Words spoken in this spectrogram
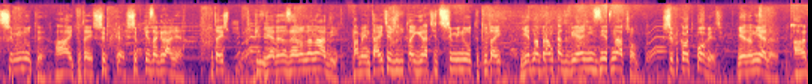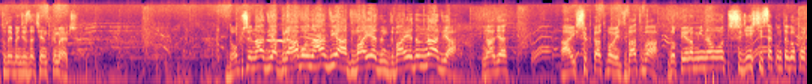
3 minuty. Aj, tutaj szybkie, szybkie zagranie. Tutaj sz- 1-0 dla Nadi. Pamiętajcie, że tutaj gracie 3 minuty. Tutaj jedna bramka, dwie nic nie znaczą. Szybka odpowiedź. 1-1. Ale tutaj będzie zacięty mecz. Dobrze Nadia, brawo Nadia! 2-1, 2-1 Nadia. Nadia. Aj, szybka odpowiedź. 2-2. Dopiero minęło 30 sekund tego po...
